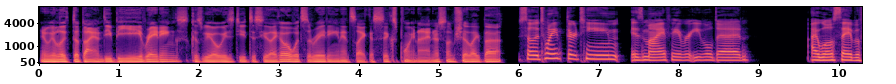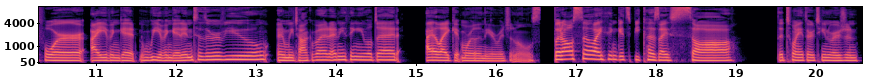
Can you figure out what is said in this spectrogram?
And we looked up IMDb ratings because we always do to see like, oh, what's the rating? And it's like a 6.9 or some shit like that. So the 2013 is my favorite Evil Dead. I will say before I even get we even get into the review and we talk about anything Evil Dead, I like it more than the originals. But also I think it's because I saw the 2013 version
